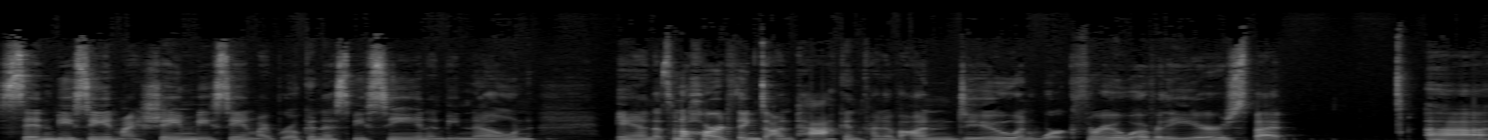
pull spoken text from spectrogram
sin be seen, my shame be seen, my brokenness be seen and be known. And it's been a hard thing to unpack and kind of undo and work through over the years. But uh,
